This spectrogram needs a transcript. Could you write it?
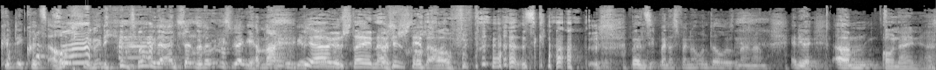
könnt ihr kurz aufstehen, wenn ich den Ton wieder einschalte, damit ich merke, ja, machen wir Ja, wir stehen, wir stehen auf. Alles klar. Weil dann sieht man, dass wir eine Unterhosen anhaben. Anyway, ähm, Oh nein, ja.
